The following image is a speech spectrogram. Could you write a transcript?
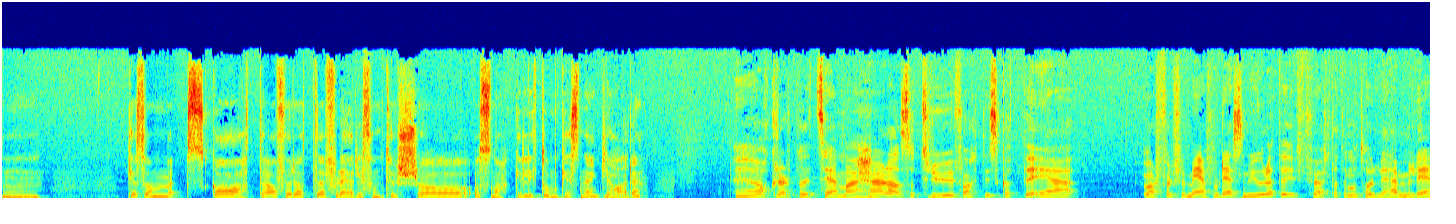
Mm. Hva som skal til for at det er flere som tør å, å snakke litt om hvordan en egentlig har det? Eh, Akkurat på det temaet her da, så tror jeg faktisk at det er I hvert fall for meg, for det som gjorde at jeg følte at jeg måtte holde hemmelig,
